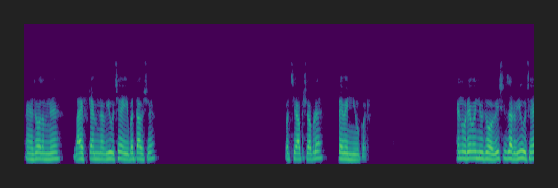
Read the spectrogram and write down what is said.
અહીંયા જો તમને લાઈફ ટાઈમના વ્યૂ છે, એ બતાવશે. પછી આપશું આપણે રેવન્યુ પર. એનું રેવન્યુ જો વીસ હજાર વ્યૂ છે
